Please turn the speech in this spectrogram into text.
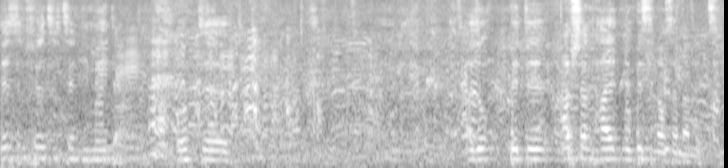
das sind 40 Zentimeter. Und äh, also bitte Abstand halten und ein bisschen auseinanderziehen.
